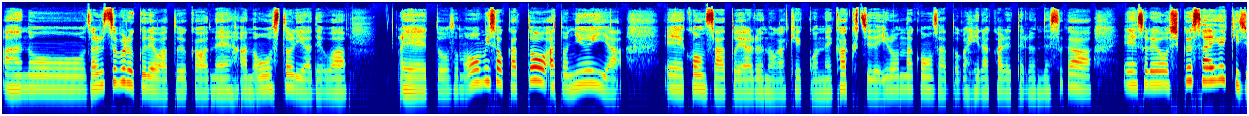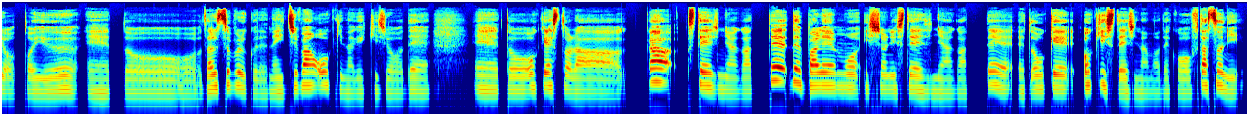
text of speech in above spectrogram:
あのー、ザルツブルクではというかね、あの、オーストリアでは、えっ、ー、と、その大晦日と、あとニューイヤー、えー、コンサートやるのが結構ね、各地でいろんなコンサートが開かれてるんですが、えー、それを祝祭劇場という、えっ、と、ザルツブルクでね、一番大きな劇場で、えっ、と、オーケストラがステージに上がって、で、バレエも一緒にステージに上がって、えっ、と、大きいステージなので、こう、二つに、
